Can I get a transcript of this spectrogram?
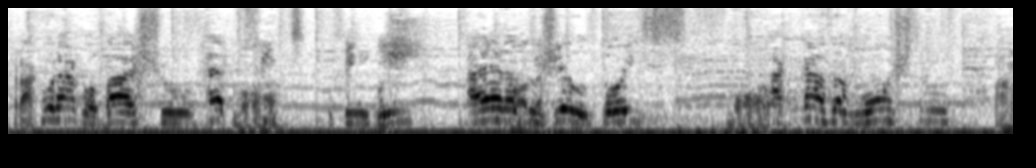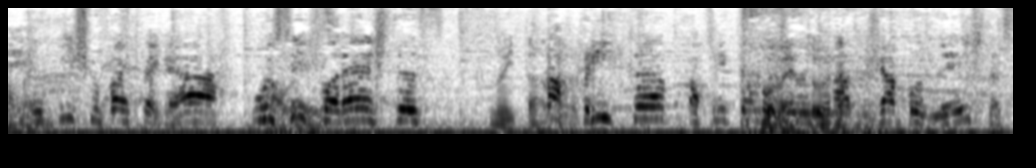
Fraco. Por Água Abaixo, Happy. Feet, o Pinguim, Ixi, A Era foda. do Gelo 2, Bom. A Casa Monstro, O. Bicho Vai Pegar, Os Talvez. Sem Florestas, No entanto. Paprika, Paprika é um Porventura. japonês, tá certo?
